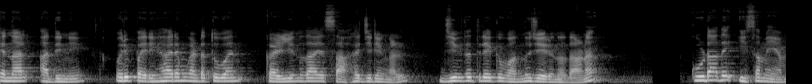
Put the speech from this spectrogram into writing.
എന്നാൽ അതിന് ഒരു പരിഹാരം കണ്ടെത്തുവാൻ കഴിയുന്നതായ സാഹചര്യങ്ങൾ ജീവിതത്തിലേക്ക് വന്നു ചേരുന്നതാണ്. കൂടാതെ ഈ സമയം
